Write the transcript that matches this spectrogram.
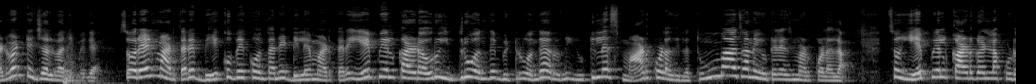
ಅಡ್ವಾಂಟೇಜ್ ಅಲ್ವಾ ನಿಮಗೆ? ಸೊ ಅವ್ರು ಏನು ಮಾಡ್ತಾರೆ? ಬೇಕು ಬೇಕು ಅಂತಾನೆ ಡಿಲೇ ಮಾಡ್ತಾರೆ. ಎ ಪಿ ಎಲ್ ಕಾರ್ಡ್ ಅವರು ಇದ್ರು ಒಂದೇ ಬಿಟ್ಟರು ಒಂದೇ, ಅವ್ರನ್ನ ಯುಟಿಲೈಸ್ ಮಾಡ್ಕೊಳ್ಳೋದಿಲ್ಲ. ತುಂಬ ಜನ ಯುಟಿಲೈಸ್ ಮಾಡ್ಕೊಳ್ಳಲ್ಲ. ಸೊ ಎ ಪಿ ಎಲ್ ಕಾರ್ಡ್ಗಳನ್ನ ಕೂಡ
